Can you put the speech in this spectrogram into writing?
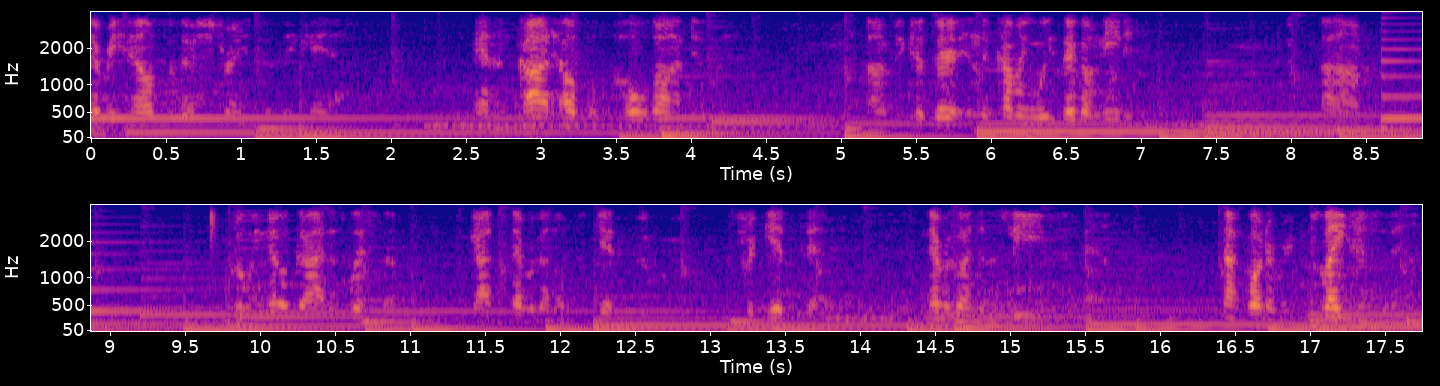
every ounce of their strength that they can. And God help them hold on to it. Um, because they're in the coming weeks, they're gonna need it. Um, but we know God is with them. God's never gonna forget them forget them, never going to leave them, not going to replace them.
